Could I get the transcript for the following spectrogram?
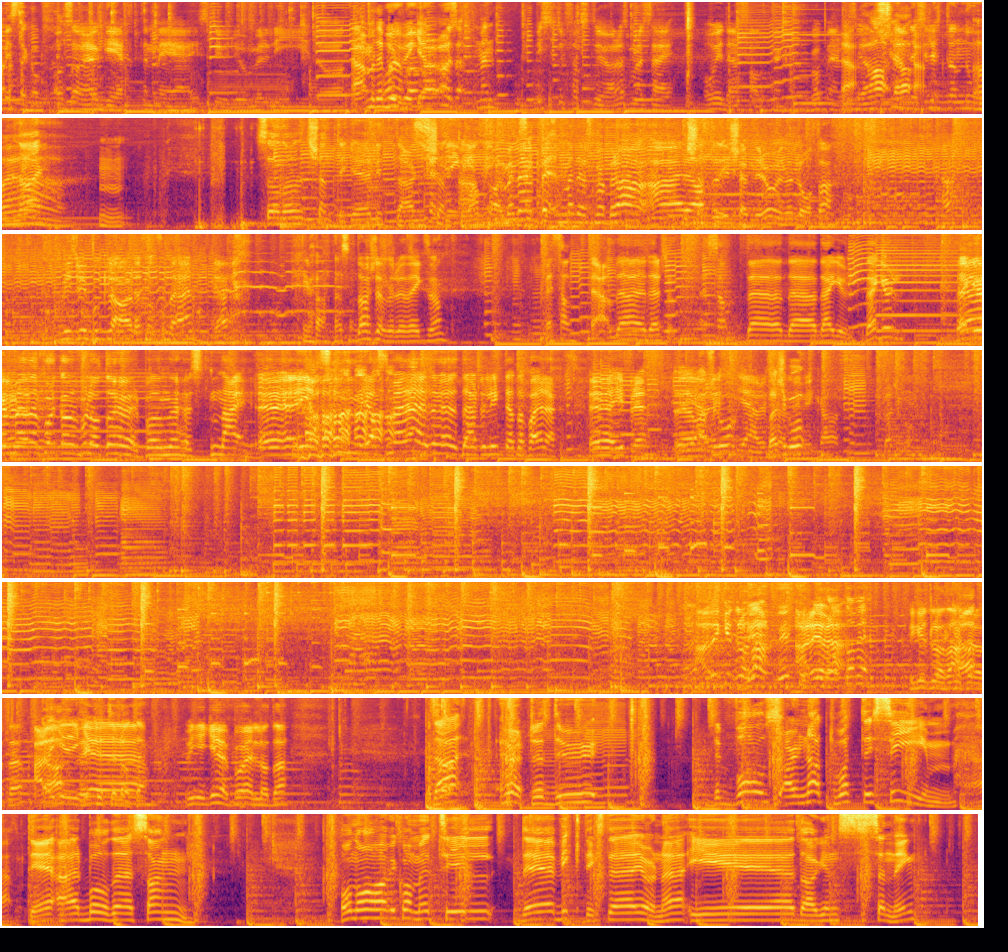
og så reagerte vi i studio med lyd og Ja, men det burde vi ikke. Oi, oi, oi, oi, Men hvis du først gjør det, så må du si Oi, der falt en kaffekopp. Er det Ja. sånn, Ja, Skjønner ja. ikke lytteren noe? Nei. Mm. Så nå skjønte ikke lytteren Skjønte skjønte ikke. Men antageligvis det, men det som er bra, er at de skjønner jo under låta. Hvis vi forklarer det sånn som det her, Ja, Ja, det er sant. da skjønner du det, ikke sant? Det er sant. Ja, det er, det er sant. Det er sant. Det, det, det er gull. Det er gull. Det er gull, Men folk kan jo få lov til å høre på den høsten Nei, eh, jazzen, jazzen med det. Det- er så likt. Jeg tar feil, jeg. Eh, I fred. Eh, vær så god. Vær så god. Vær så god. Vi Ja, vi låta, vi. Vi kutter låta. Ja. låta. Ja, vi gidder kutter ikke låta. Vi gidder ikke høre på hele låta. Der hørte du The Wolves Are Not What They Seem. Det er både sang Og nå har vi kommet til det viktigste hjørnet i dagens sending.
